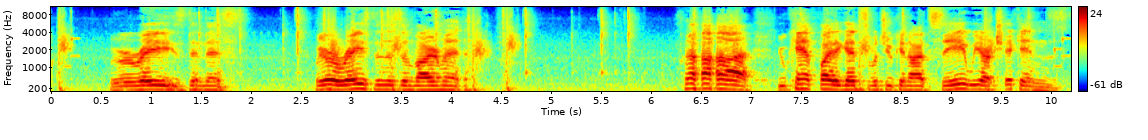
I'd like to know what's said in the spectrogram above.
we were raised in this. We were raised in this environment. you can't fight against what you cannot see. We are chickens.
